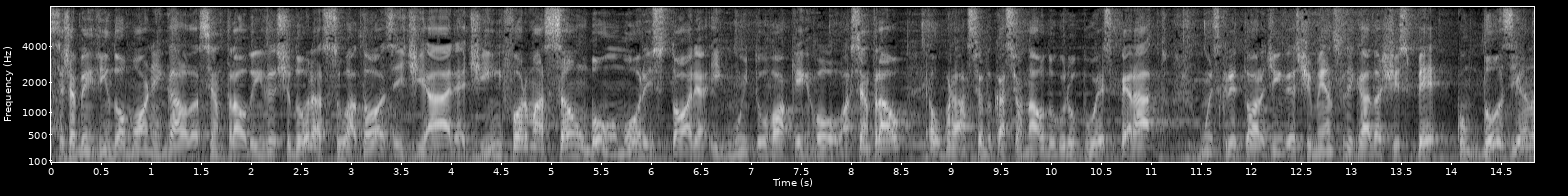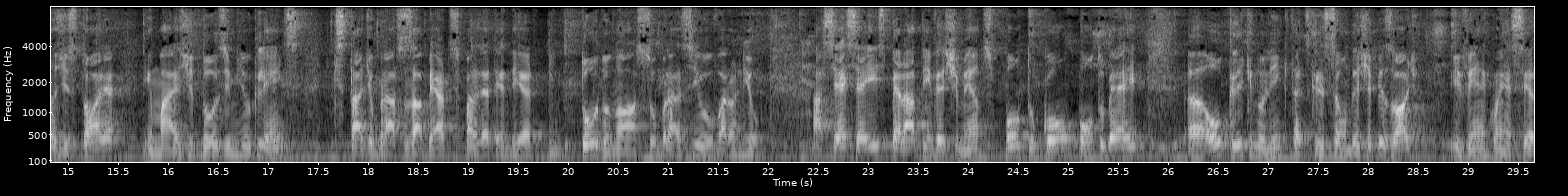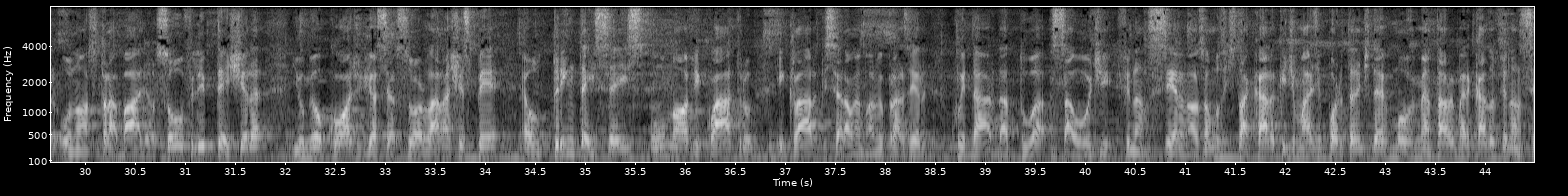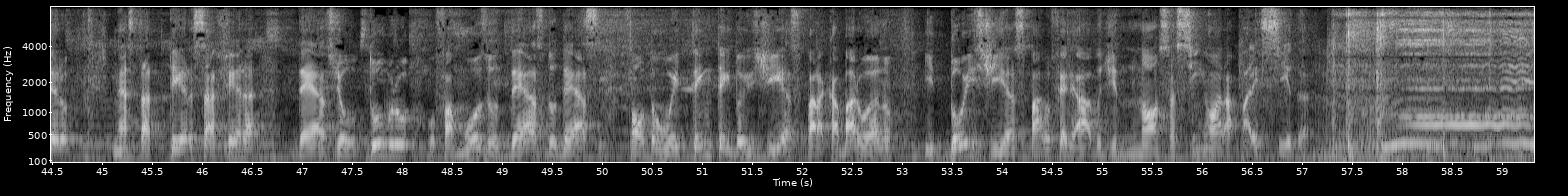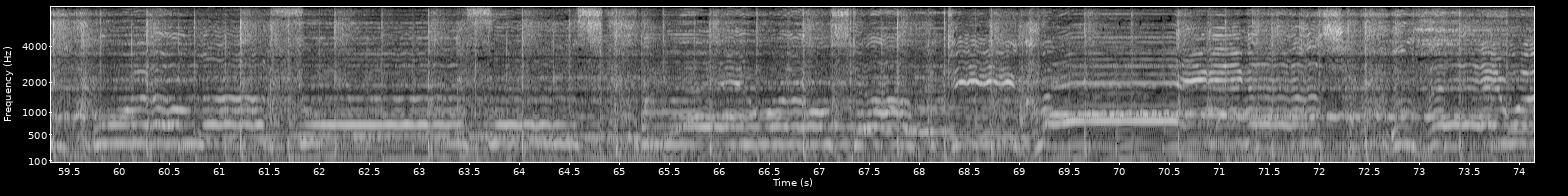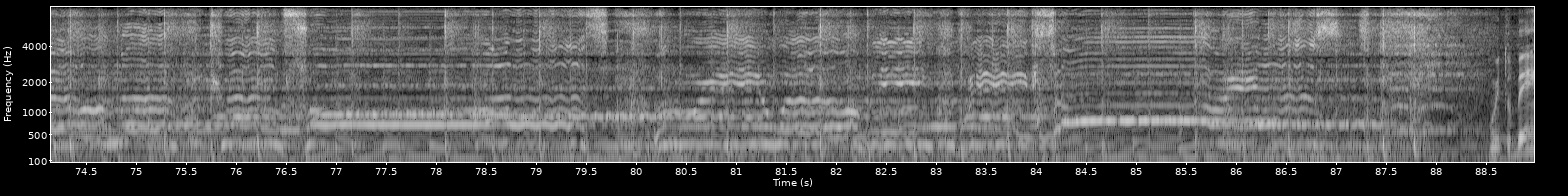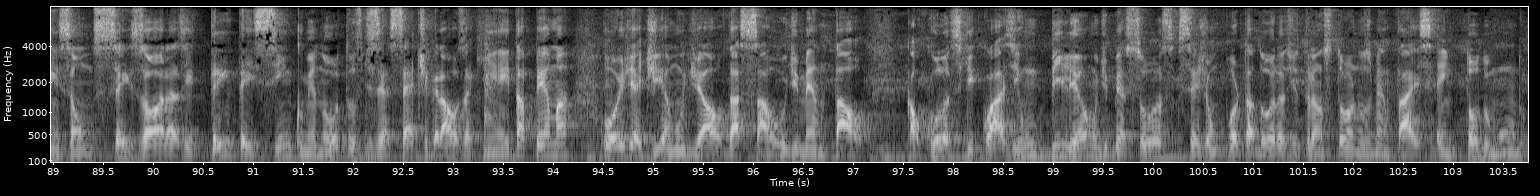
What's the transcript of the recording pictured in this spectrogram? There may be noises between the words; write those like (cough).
Seja bem-vindo ao Morning Galo da Central do Investidor, a sua dose diária de informação, bom humor, história e muito rock and roll. A Central é o braço educacional do grupo Esperato, um escritório de investimentos ligado à XP com 12 anos de história e mais de 12 mil clientes, que está de braços abertos para lhe atender em todo o nosso Brasil varonil. Acesse aí esperatoinvestimentos.com.br uh, ou clique no link da descrição deste episódio e venha conhecer o nosso trabalho. Eu sou o Felipe Teixeira e o meu código de assessor lá na XP é o 36194 e claro que será um enorme prazer cuidar da tua saúde financeira. Nós vamos destacar o que de mais importante deve movimentar o mercado financeiro nesta terça-feira 10 de outubro, o famoso 10 do 10. Faltam 82 dias para acabar o ano e dois dias para o feriado de Nossa Senhora Aparecida. Bem, são 6 horas e 35 minutos, 17 graus aqui em Itapema. Hoje é Dia Mundial da Saúde Mental. Calcula-se que quase um bilhão de pessoas sejam portadoras de transtornos mentais em todo o mundo.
